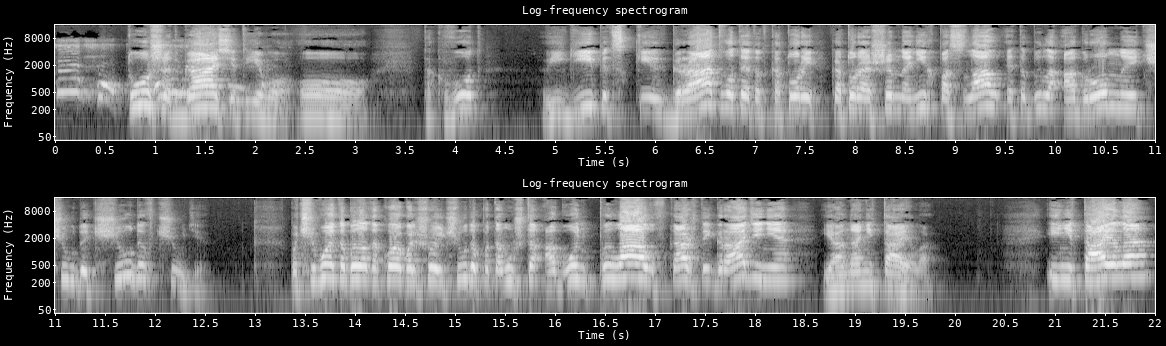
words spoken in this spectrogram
Тушит. Тушит, гасит его. О, так вот, египетский град вот этот, который, который Ашем на них послал, это было огромное чудо, чудо в чуде. Почему это было такое большое чудо? Потому что огонь пылал в каждой градине, и она не таяла. И не таяла,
